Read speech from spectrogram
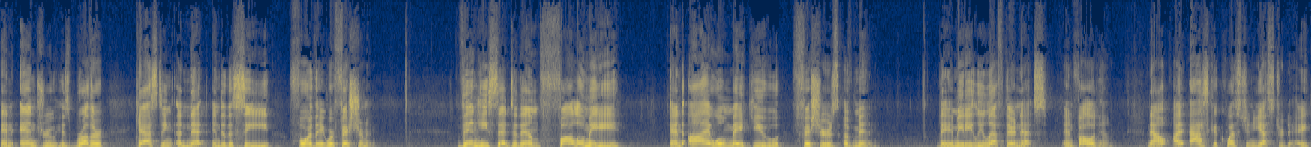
and Andrew his brother, casting a net into the sea, for they were fishermen. Then he said to them, Follow me and I will make you fishers of men. They immediately left their nets and followed him. Now, I asked a question yesterday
